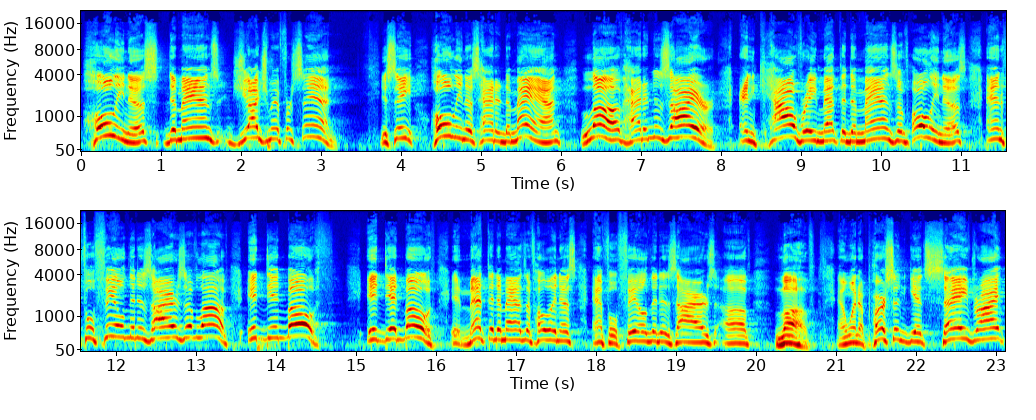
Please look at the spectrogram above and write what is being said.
holiness demands judgment for sin. You see, holiness had a demand, love had a desire. And Calvary met the demands of holiness and fulfilled the desires of love. It did both. It did both. It met the demands of holiness and fulfilled the desires of love. And when a person gets saved, right,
